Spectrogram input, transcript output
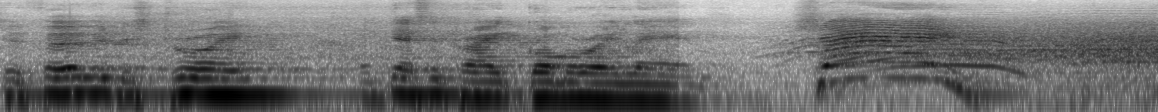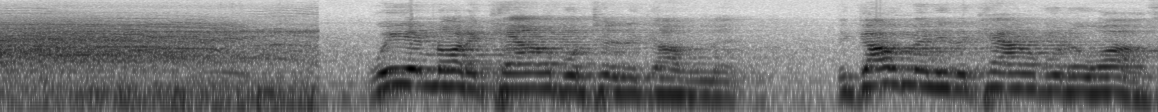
to further destroy and desecrate Gomeroi land. Shame! We are not accountable to the government. The government is accountable to us.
